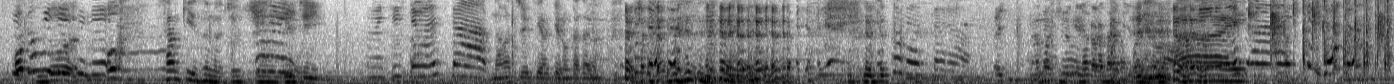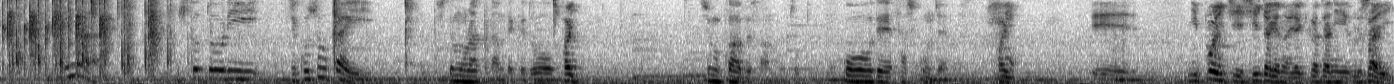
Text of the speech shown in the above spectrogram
すごいですね。おサンキーズの重鎮。重鎮。お待ちしてました。生中継明けの方が。どこだったらはい生中継から帰ってきましはい。今一通り自己紹介してもらったんだけどたはい。下川辺さんもちょっとここで差し込んじゃいます。はい、えー、日本一しいたけの焼き方にうるさい居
